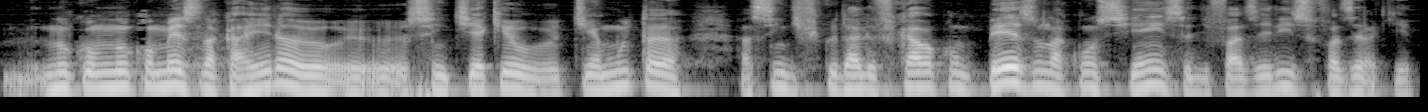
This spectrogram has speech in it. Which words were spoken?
no, no começo da carreira eu, eu, eu, sentia que eu tinha muita assim dificuldade, eu ficava com peso na consciência de fazer isso, fazer aquilo.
